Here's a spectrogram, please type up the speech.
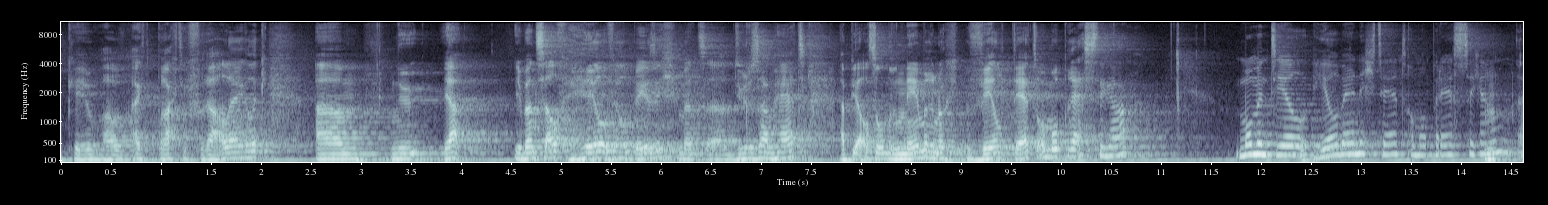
Oké, okay, wauw. Echt een prachtig verhaal eigenlijk. Um, nu, ja, je bent zelf heel veel bezig met uh, duurzaamheid. Heb je als ondernemer nog veel tijd om op reis te gaan? Momenteel heel weinig tijd om op reis te gaan. Hm.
